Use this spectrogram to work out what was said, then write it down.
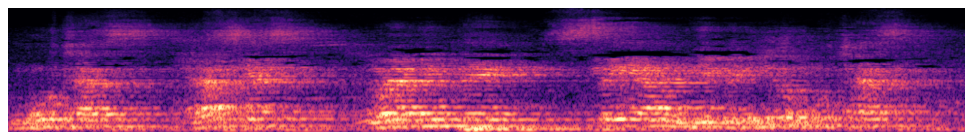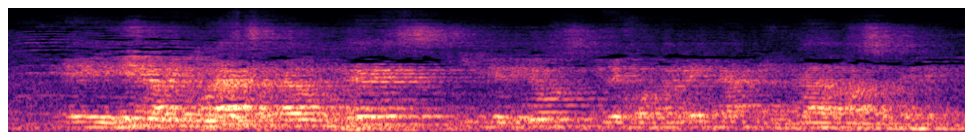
Muchas gracias. Nuevamente sean bienvenidos. Muchas eh, bienaventuradas a cada uno de ustedes y que Dios les fortalezca en cada paso que den.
